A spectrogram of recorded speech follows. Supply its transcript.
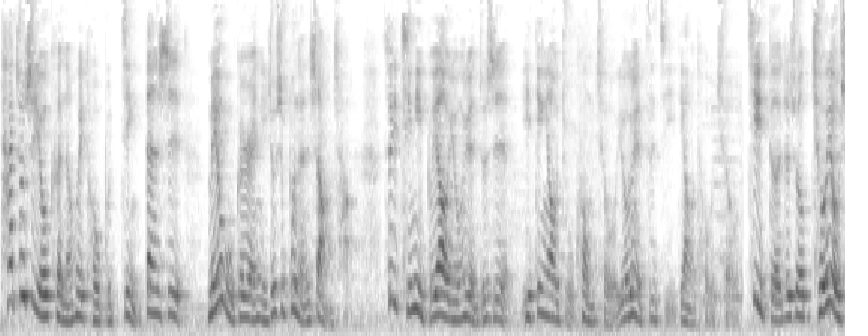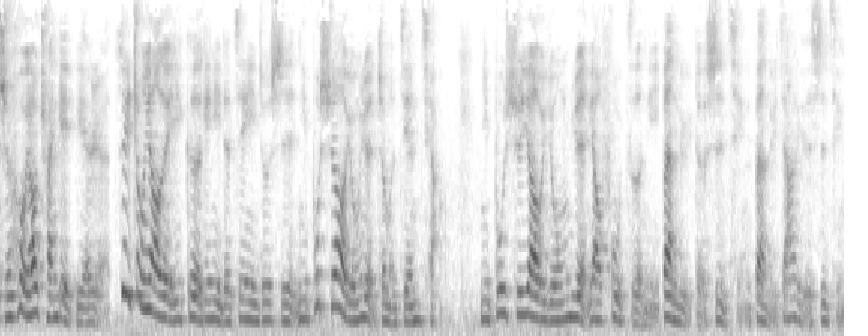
他就是有可能会投不进，但是没有五个人，你就是不能上场。所以，请你不要永远就是一定要主控球，永远自己一定要投球。记得就说，球有时候要传给别人。最重要的一个给你的建议就是，你不需要永远这么坚强。你不需要永远要负责你伴侣的事情，伴侣家里的事情，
